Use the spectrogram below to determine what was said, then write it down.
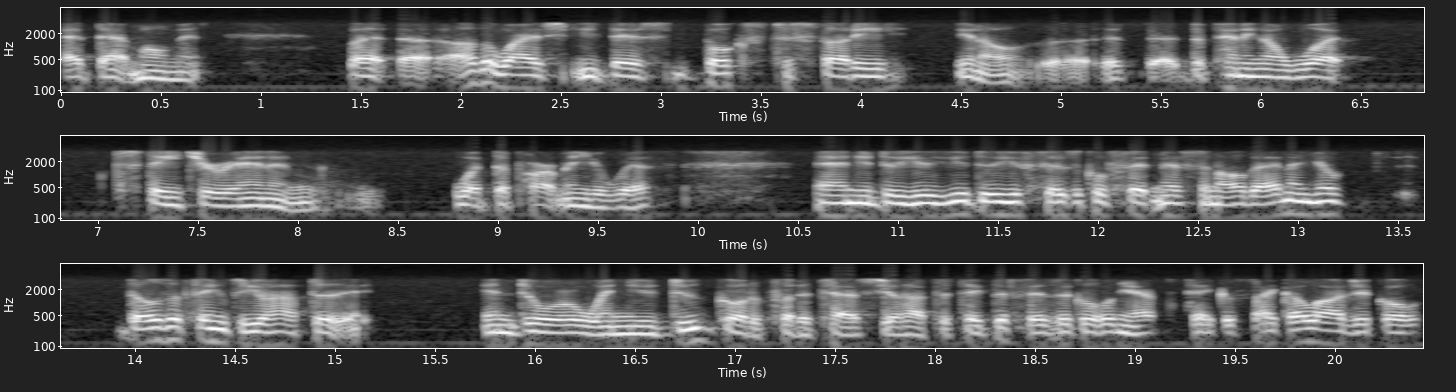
at that moment. But uh, otherwise, you, there's books to study. You know, uh, depending on what state you're in and what department you're with, and you do you you do your physical fitness and all that, and you'll those are things that you'll have to endure when you do go to put a test. You'll have to take the physical, and you have to take a psychological,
